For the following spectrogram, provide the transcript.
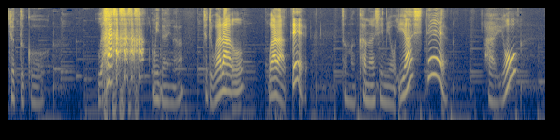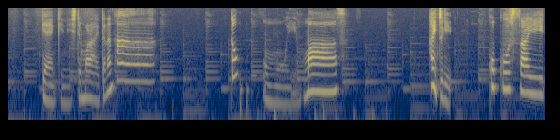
ちょっとこうわはははみたいな。ちょっと笑う。笑ってその悲しみを癒してはいを元気にしてもらえたらなと思います。はい次。国際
